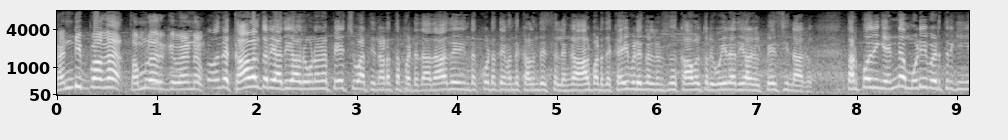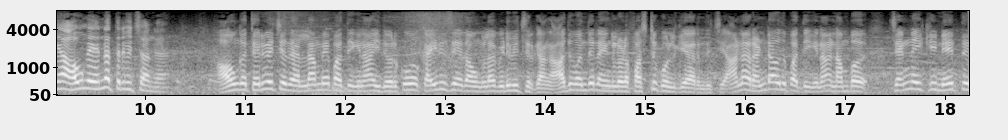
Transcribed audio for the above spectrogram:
கண்டிப்பாக தமிழருக்கு வேண்டும் வந்து காவல்துறை அதிகாரிகளுடன் பேச்சுவார்த்தை நடத்தப்பட்டது. அதாவது இந்த கூட்டத்தை வந்து கலந்து செல்லுங்க ஆர்ப்பாட்டத்தை கைவிடுங்கள் என்று காவல்துறை உயரதிகாரிகள் பேசினார்கள். தற்போது நீங்க என்ன முடிவு எடுத்திருக்கீங்க? அவங்க என்ன தெரிவிச்சாங்க? அவங்க தெரிவித்தது எல்லாமே பார்த்தீங்கன்னா இது வரைக்கும் கைது செய்தவங்கள விடுவிச்சிருக்காங்க. அது வந்து நான் எங்களோட ஃபஸ்ட்டு கொள்கையாக இருந்துச்சு. ஆனால் ரெண்டாவது பார்த்தீங்கன்னா நம்ம சென்னைக்கு நேற்று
